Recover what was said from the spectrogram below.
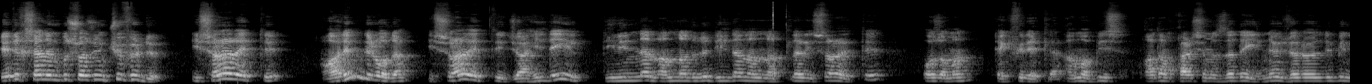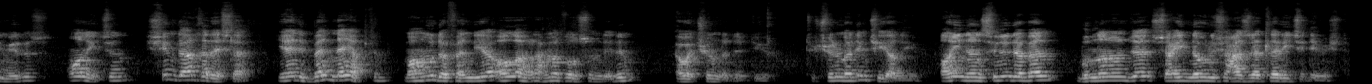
Dedik senin bu sözün küfürdür. İsrar etti. Alimdir o da. İsrar etti. Cahil değil. Dilinden anladığı dilden anlattılar, ısrar etti. O zaman tekfir ettiler. Ama biz adam karşımızda değil. Ne üzere öldü bilmiyoruz. Onun için şimdi arkadaşlar yani ben ne yaptım? Mahmud Efendi'ye Allah rahmet olsun dedim. Evet şunu da diyor. Tükürmedim ki yalayım. Aynensini de ben bundan önce Said Nursi Hazretleri için demiştim.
